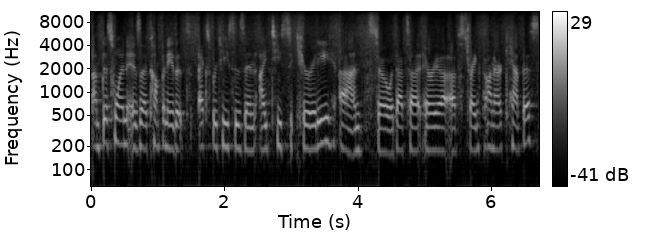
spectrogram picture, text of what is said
Um, this one is a company that's expertise is in IT security, and so that's an area of strength on our campus.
